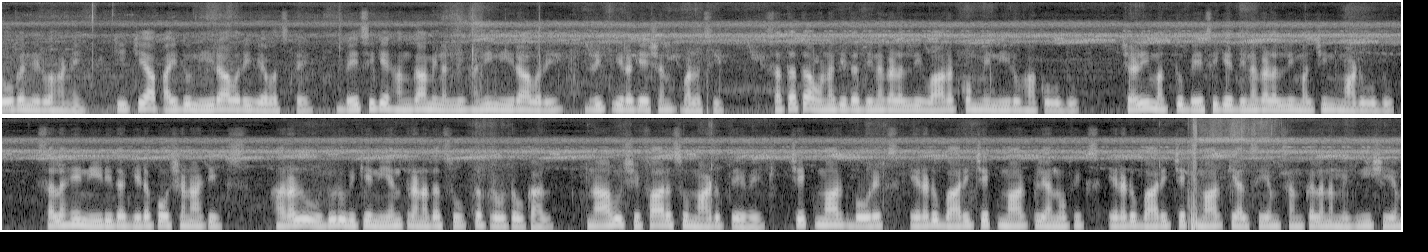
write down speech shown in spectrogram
ರೋಗ ನಿರ್ವಹಣೆ. ಕಿಕ್ಯಾಪ್ ಐದು ನೀರಾವರಿ ವ್ಯವಸ್ಥೆ. ಬೇಸಿಗೆ ಹಂಗಾಮಿನಲ್ಲಿ ಹನಿ ನೀರಾವರಿ, ಡ್ರಿಪ್ ಇರಗೇಷನ್ ಬಳಸಿ. ಸತತ ಒಣಗಿದ ದಿನಗಳಲ್ಲಿ ವಾರಕ್ಕೊಮ್ಮೆ ನೀರು ಹಾಕುವುದು. ಚಳಿ ಮತ್ತು ಬೇಸಿಗೆ ದಿನಗಳಲ್ಲಿ ಮಲ್ಚಿಂಗ್ ಮಾಡುವುದು. ಸಲಹೆ ನೀಡಿದ ಗಿಡಪೋಷಣಾ ಟಿಪ್ಸ್. ಹರಳು ಉದುರುವಿಕೆ ನಿಯಂತ್ರಣದ ಸೂಕ್ತ ಪ್ರೋಟೋಕಾಲ್. ನಾವು ಶಿಫಾರಸು ಮಾಡುತ್ತೇವೆ. ಚೆಕ್ ಮಾರ್ಕ್ ಬೋರೆಕ್ಸ್, ಎರಡು ಬಾರಿ ಚೆಕ್ ಮಾರ್ಕ್ ಪ್ಲ್ಯಾನೋಫಿಕ್ಸ್, ಎರಡು ಬಾರಿ ಚೆಕ್ ಮಾರ್ಕ್ ಕ್ಯಾಲ್ಸಿಯಂ ಸಂಕಲನ ಮೆಗ್ನೀಷಿಯಂ,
